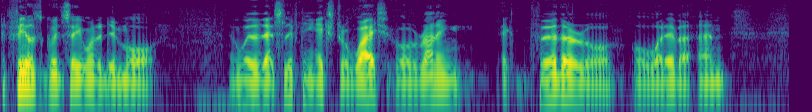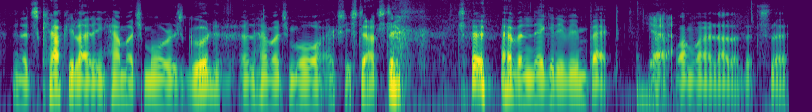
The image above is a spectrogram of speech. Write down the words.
it feels good, so you want to do more, and whether that's lifting extra weight or running further or or whatever, and and it's calculating how much more is good and how much more actually starts to to have a negative impact, uh, Yeah. one way or another. That's the,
